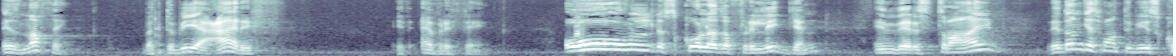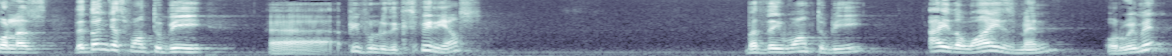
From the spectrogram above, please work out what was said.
is nothing, but to be a arif is everything. All the scholars of religion, in their strive, they don't just want to be scholars, they don't just want to be uh, people with experience, but they want to be either wise men or women,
